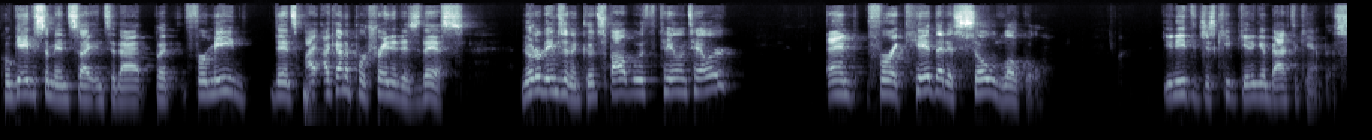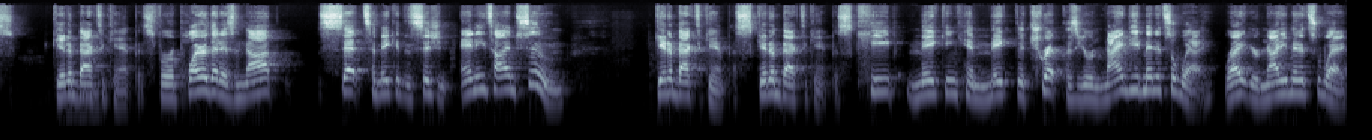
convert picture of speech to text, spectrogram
who gave some insight into that. But for me, Vince, I, I kind of portrayed it as this. Notre Dame's in a good spot with Taylor Taylor. And for a kid that is so local, you need to just keep getting him back to campus. Get him back mm-hmm. to campus. For a player that is not set to make a decision anytime soon, Get him back to campus. Get him back to campus. Keep making him make the trip because you're 90 minutes away, right? You're 90 minutes away.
